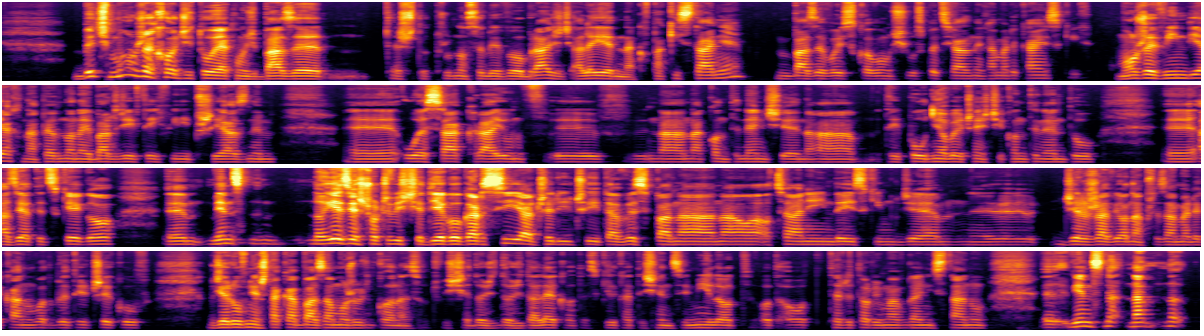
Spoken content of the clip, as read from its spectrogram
Być może chodzi tu o jakąś bazę, też to trudno sobie wyobrazić, ale jednak w Pakistanie, bazę wojskową sił specjalnych amerykańskich, może w Indiach, na pewno najbardziej w tej chwili przyjaznym USA kraju na, na kontynencie, na tej południowej części kontynentu E, azjatyckiego. Więc no jest jeszcze oczywiście Diego Garcia, czyli, czyli ta wyspa na, na Oceanie Indyjskim, gdzie dzierżawiona przez Amerykanów od Brytyjczyków, gdzie również taka baza może być, ona jest oczywiście dość, dość daleko, to jest kilka tysięcy mil od, od, od terytorium Afganistanu. Więc na, na, no,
